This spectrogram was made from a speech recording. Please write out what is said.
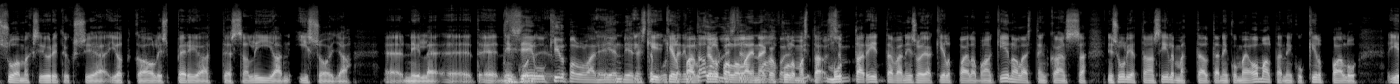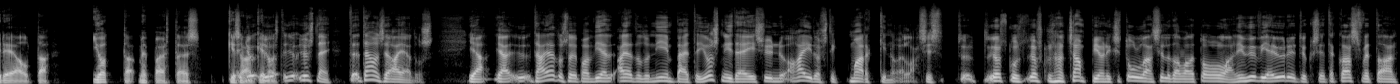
suomeksi yrityksiä, jotka olisi periaatteessa liian isoja eh, niille... Eh, niin siis EU-kilpailulain mielestä. Ki- kilpailu, mutta niin kilpailulain näkökulmasta, vahvoja. mutta riittävän isoja kilpailemaan kiinalaisten kanssa, niin suljetaan silmät tältä niin kuin me omalta niin kuin kilpailuidealta, jotta me päästäisiin kisaan ju, ju, just näin. Tämä on se ajatus. Ja, ja tämä ajatus on jopa vielä ajateltu niin päin, että jos niitä ei synny aidosti markkinoilla, siis joskus, joskushan championiksi tullaan sillä tavalla, että ollaan niin hyviä yrityksiä, että kasvetaan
